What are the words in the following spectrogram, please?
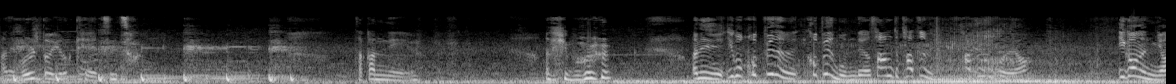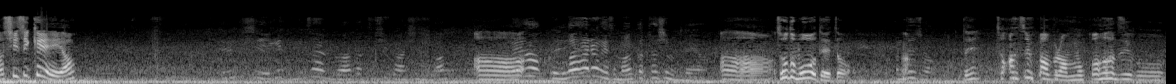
아니, 뭘 또 이렇게, 진짜. 작가님. 아니, 뭘. 아니, 이거 커피는, 커피는 뭔데요? 사람들 타주는, 타주는 거예요? 이거는요? CCK예요? 혹시 이게 동사를 마음껏 드시고 하시는 거? 아, 그래서 공간 활용해서 마음껏 하시면 돼요. 아, 저도 먹어도 되죠? 안 되죠? 네? 저 아침밥을 안 먹어가지고.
